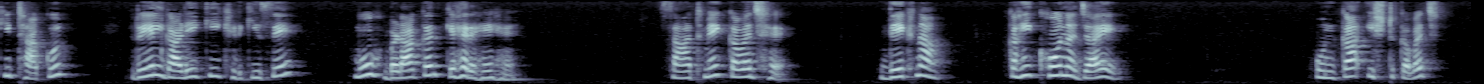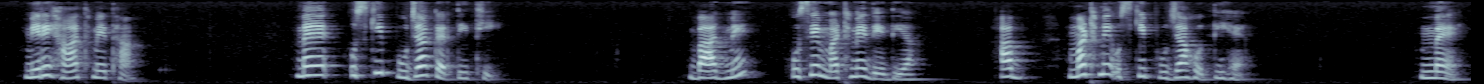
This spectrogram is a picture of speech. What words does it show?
कि ठाकुर रेलगाड़ी की खिड़की से मुँह बढ़ाकर कह रहे हैं, साथ में कवच है, देखना, कहीं खो न जाए। उनका इष्ट कवच मेरे हाथ में था। मैं उसकी पूजा करती थी। बाद में उसे मठ में दे दिया। अब मठ में उसकी पूजा होती है। मैं,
